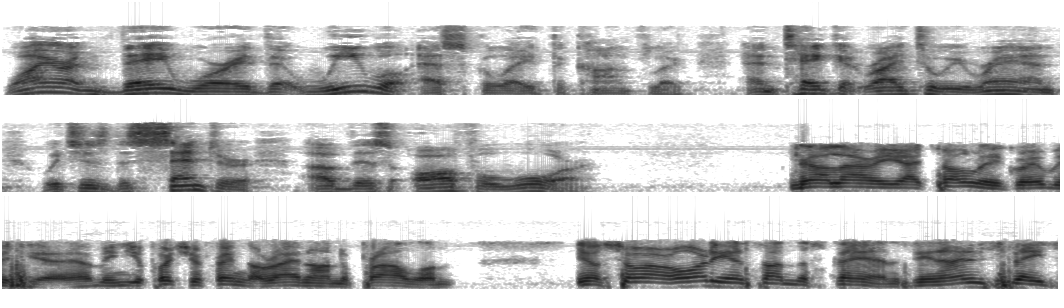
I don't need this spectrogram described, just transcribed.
Why aren't they worried that we will escalate the conflict and take it right to Iran, which is the center of this awful war? No, Larry, I totally agree with you. I mean, you put your finger right on the problem. You know, so our audience understands the United States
